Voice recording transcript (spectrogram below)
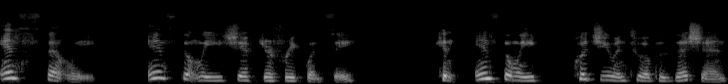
instantly, instantly shift your frequency, can instantly put you into a position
